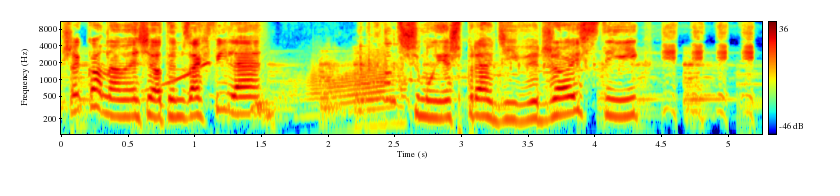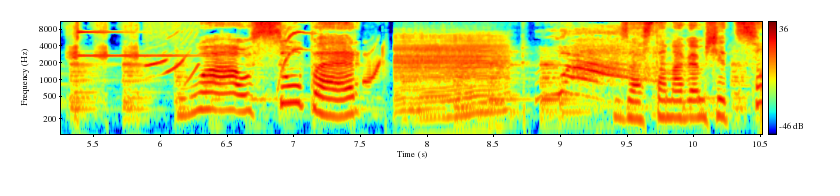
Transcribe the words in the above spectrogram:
Przekonamy się o tym za chwilę. Otrzymujesz prawdziwy joystick. Wow, super! Zastanawiam się, co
